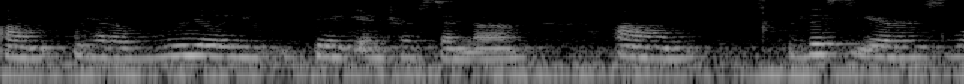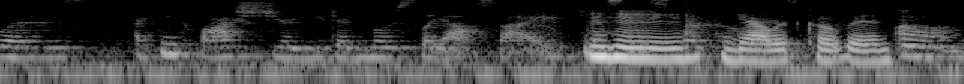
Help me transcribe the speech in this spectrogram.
Um, we had a really big interest in them. Um, this year's was I think last year you did mostly outside. Mhm. for Yeah, with COVID. Um,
